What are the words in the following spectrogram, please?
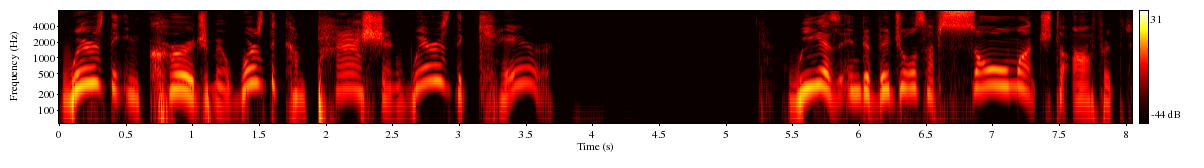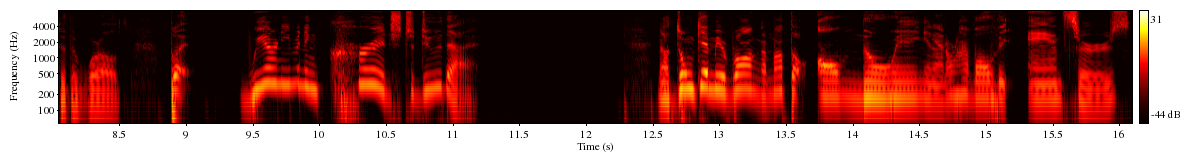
Where's the encouragement? Where's the compassion? Where's the care? We as individuals have so much to offer to the world, but we aren't even encouraged to do that. Now, don't get me wrong, I'm not the all knowing and I don't have all the answers,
